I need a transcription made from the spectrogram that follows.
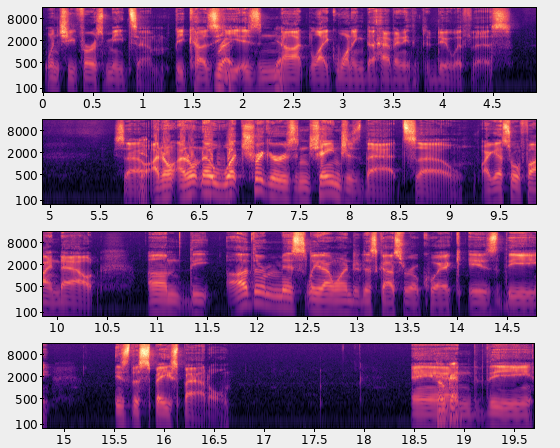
when she first meets him because Right, he is not like wanting to have anything to do with this. So. I don't I don't know what triggers and changes that. So I guess we'll find out. Um, the other mislead I wanted to discuss real quick is the is the space battle and the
